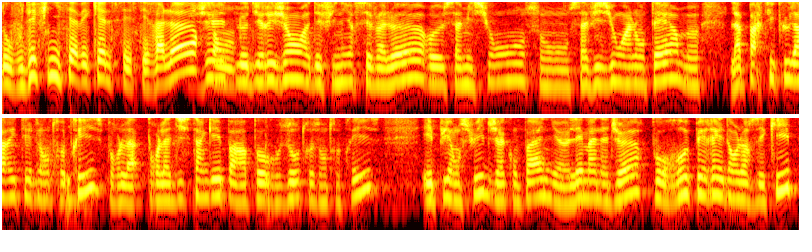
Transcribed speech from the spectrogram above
Donc vous définissez avec elle ses, ses valeurs son- J'aide le dirigeant à définir ses valeurs, euh, sa mission, son, sa vision à long terme, euh, la particularité de l'entreprise pour la, pour la distinguer par rapport aux autres entreprises. Et puis ensuite, j'accompagne les managers pour repérer dans leurs équipes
